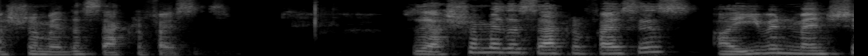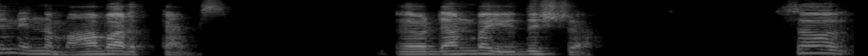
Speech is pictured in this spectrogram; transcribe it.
Ashwamedha sacrifices. So the Ashwamedha sacrifices are even mentioned in the Mahabharata times. They were done by Yudhishthira. So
